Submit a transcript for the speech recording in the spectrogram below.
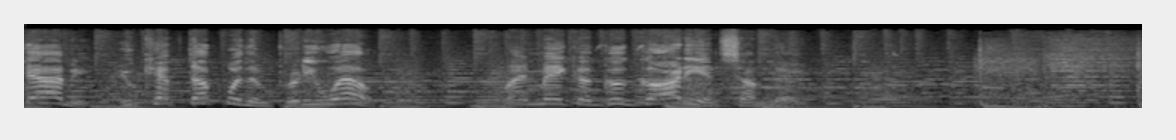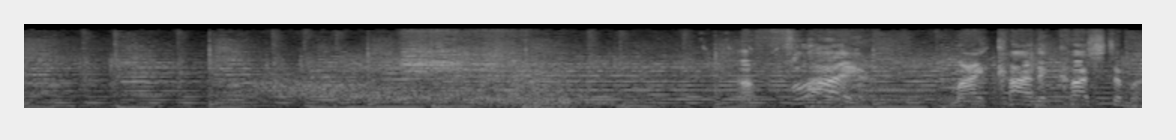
Shabby. You kept up with him pretty well. Might make a good guardian someday. A flyer! My kind of customer.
